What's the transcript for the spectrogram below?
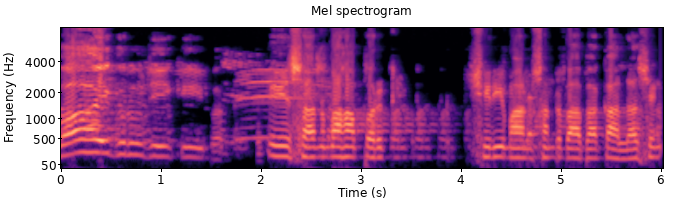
ਵਾਹਿਗੁਰੂ ਜੀ ਕੀ ਫਤਿਹ। ਇਹ ਸਨ ਮਹਾਂਪੁਰਖ ਸ਼੍ਰੀਮਾਨ ਸੰਤ ਬਾਬਾ ਕਾਲਾ ਸਿੰਘ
